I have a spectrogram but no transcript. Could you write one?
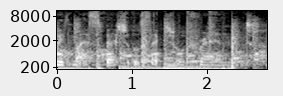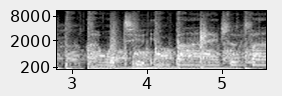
with my special sexual friend. I want to imbibe the vibe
